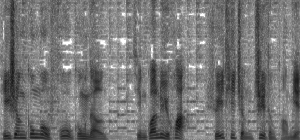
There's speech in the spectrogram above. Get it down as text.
提升公共服务功能、景观绿化、水体整治等方面。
